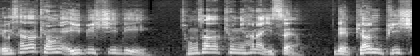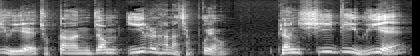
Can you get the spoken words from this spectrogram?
여기 사각형 ABCD 정사각형이 하나 있어요. 네, 변 BC 위에 적당한 점 E를 하나 잡고요. 변 CD 위에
